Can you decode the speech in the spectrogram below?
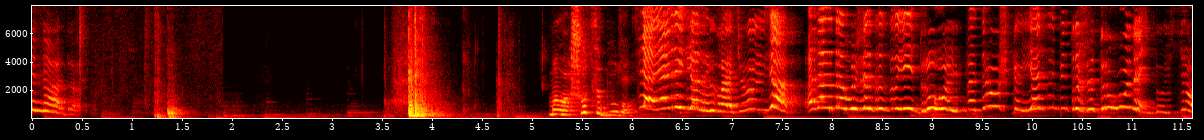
не надо. Мала, що це було? Я, я нічого не хочу, все, вона там уже за своєю другою подружкою, я собі теж другу найду, все.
